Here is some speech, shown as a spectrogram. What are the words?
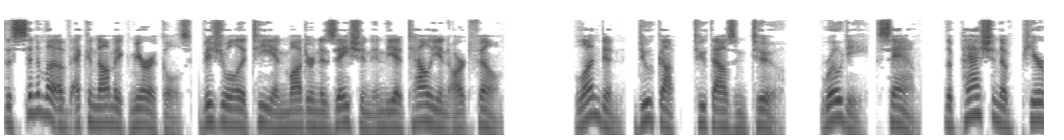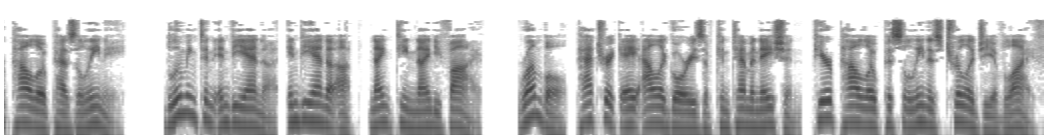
The Cinema of Economic Miracles, Visuality and Modernization in the Italian Art Film. London, Duke Up, 2002. Rohdie, Sam. The Passion of Pier Paolo Pasolini. Bloomington, Indiana, Indiana Up, 1995. Rumble, Patrick A. Allegories of Contamination, Pier Paolo Pasolini's Trilogy of Life.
